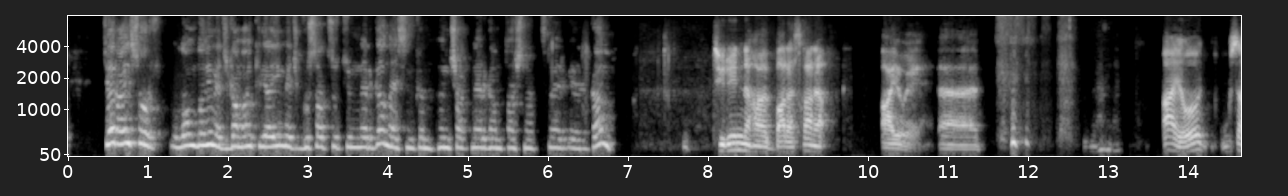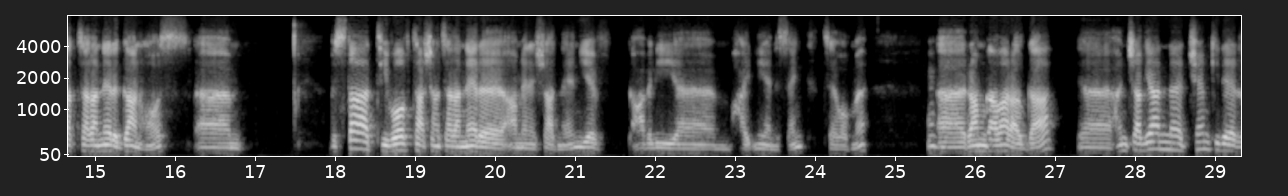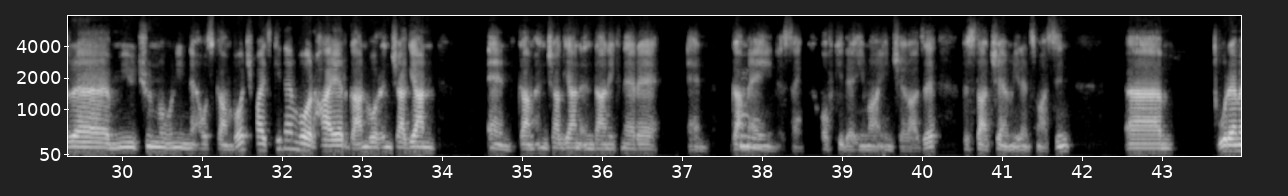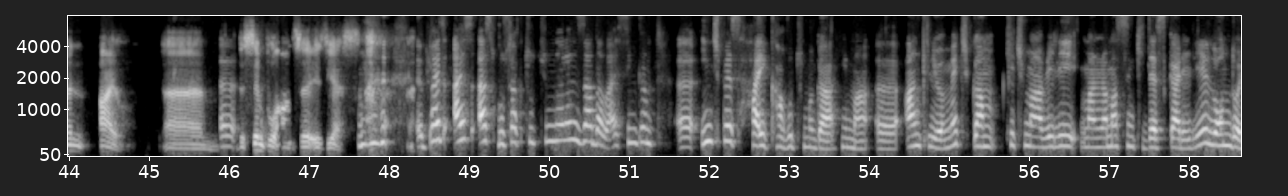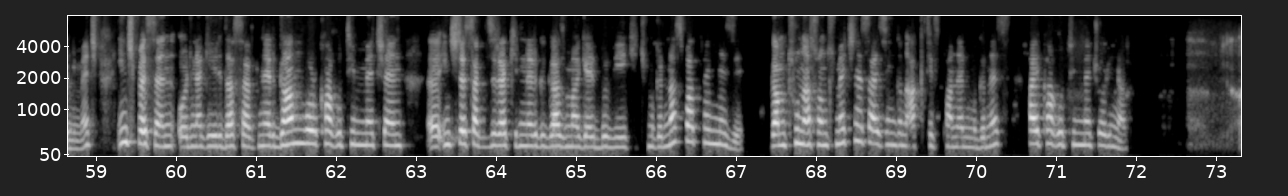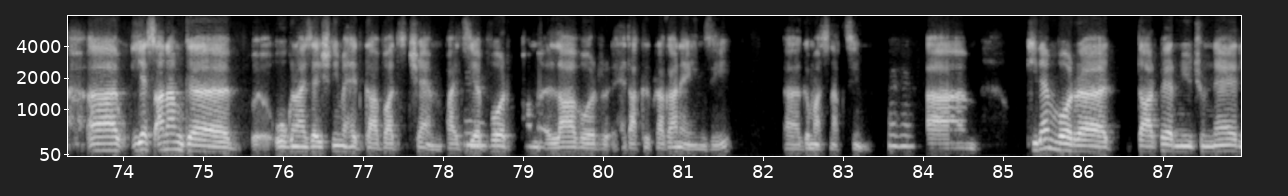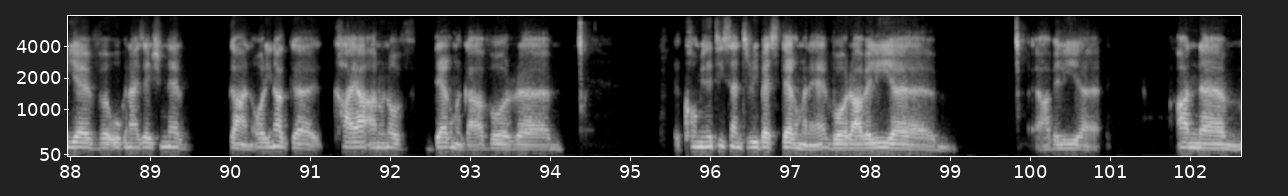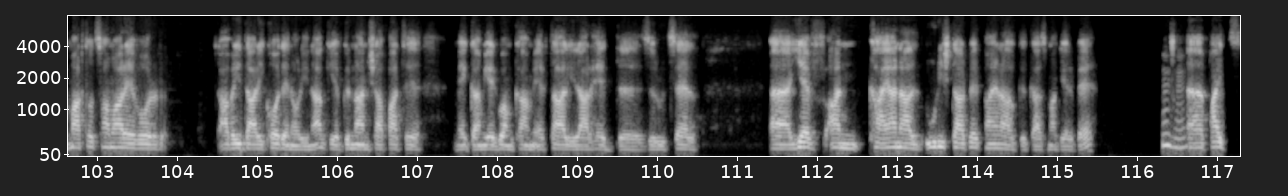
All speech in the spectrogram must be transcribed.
դեռ այսօր Լոնդոնի մեջ կամ Անգլիայի մեջ գուսակցություններ կան, այսինքն հնչակներ կամ տաշնակցներ կան։ Տիրին բարասխանը այո է։ Այո, ուսակցականները կան հոս, վստահ թիվով տաշնացականները ամենաշատն են եւ ավելի հայտնի են ասենք ծևովը ռամգավար ալգա հնչագյան չեմ գիտեր միություն ունի նեհոսկան ոչ բայց գիտեմ որ հայեր կան որ հնչագյան են կամ հնչագյան ընտանիքները են կամ էին ասենք ով գիտե հիմա ինչ եղած է վստահ չեմ իրենց մասին ուրեմն այո Um, the simple answer is yes. Բայց այս այս գուսակցությունները զադալ, այսինքն ինչպես հայ քաղուտումը գա հիմա Անգլիո մեջ կամ քիչ մ ավելի մանրամասն գիտես կարելի է Լոնդոնի մեջ, ինչպես են օրինակ երիտասարդներ կան, որ քաղուտի մեջ են, ինչ տեսակ ծրագիրներ կգազմագերբվի, քիչ մ գրնաս պատմել մեզի։ Կամ թունասոնց մեջն ես, այսինքն ակտիվ բաներ մգնես հայ քաղուտի մեջ օրինակ ես անանք օրգանիզացիոնի հետ կապված չեմ, բայց երբ որ լավ որ հետաքրքրական է ինձի գմասնակցին։ Ամ գիտեմ որ տարբեր միություններ եւ օրգանիզացիաներ կան, օրինակ Kaya անունով դերմը կա, որ community center-ի best դերմն է, որ ավելի ավելի ան մարդոց համար է որ ավելի դարիքոտ են օրինակ եւ գնան շապատը մեկ կամ երկու անգամ երթալ իրար հետ զրուցել եւ ան կայանալ ուրիշ տարբեր պայմանալ կգազմագերբե բայց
